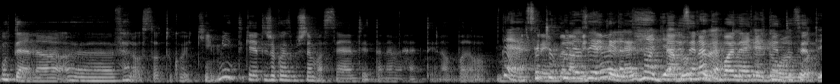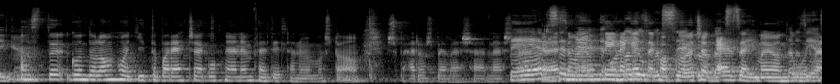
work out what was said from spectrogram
utána ö, felosztottuk, hogy ki mit kért, és akkor az most nem azt jelenti, hogy te nem ehettél abból a Persze, csak hogy azért tényleg nagyjából de követtünk baj, de egyébként dolgot, igen. azt gondolom, hogy itt a barátságoknál nem feltétlenül most a spáros bevásárlás. Persze, nem, nem, tényleg ezek a kölcsön, ezek nagyon durvák.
